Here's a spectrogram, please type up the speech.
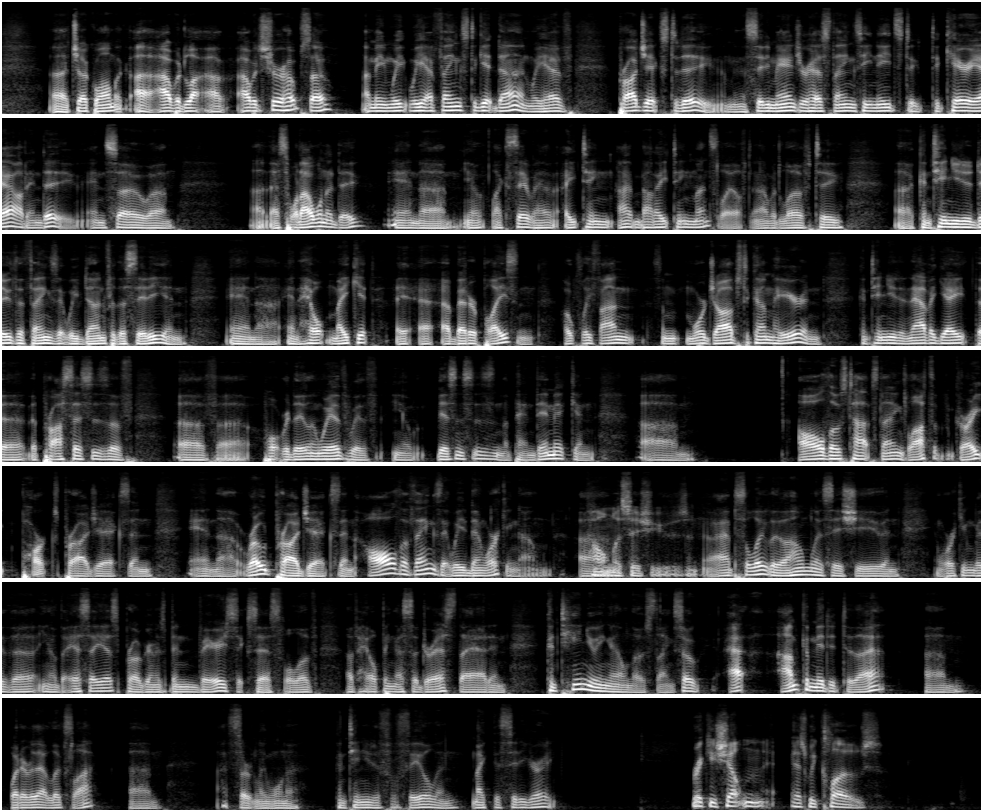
uh, Chuck Womack. I, I would. Li- I, I would sure hope so. I mean, we, we have things to get done. We have projects to do. I mean, the city manager has things he needs to, to carry out and do, and so um, uh, that's what I want to do. And um, you know, like I said, we have eighteen. I have about eighteen months left, and I would love to uh, continue to do the things that we've done for the city and and uh, and help make it a, a, better place, and hopefully find some more jobs to come here and continue to navigate the the processes of of uh, what we're dealing with with you know businesses and the pandemic and um, all those types of things. Lots of great parks projects and and uh, road projects and all the things that we've been working on. Um, homeless issues and absolutely the homeless issue and, and working with the you know the SAS program has been very successful of of helping us address that and continuing on those things. So I, am committed to that, um, whatever that looks like. Um, I certainly want to continue to fulfill and make this city great. Ricky Shelton, as we close,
